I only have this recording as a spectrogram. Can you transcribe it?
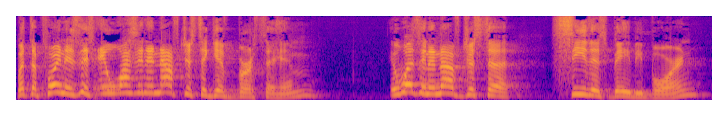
but the point is this it wasn't enough just to give birth to him, it wasn't enough just to see this baby born.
